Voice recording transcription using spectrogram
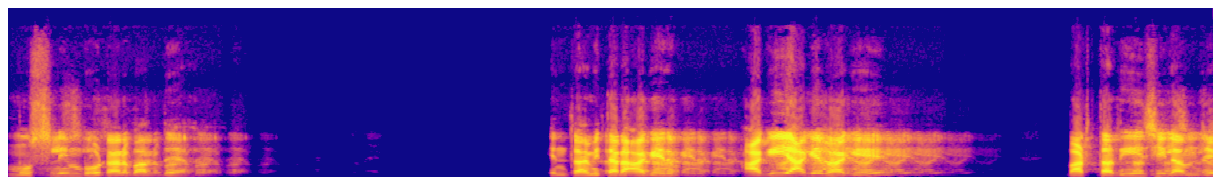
মুসলিম ভোটার বাদ দেয়া। কিন্তু আমি তার আগের আগেই আগে ভাগে বার্তা দিয়েছিলাম যে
